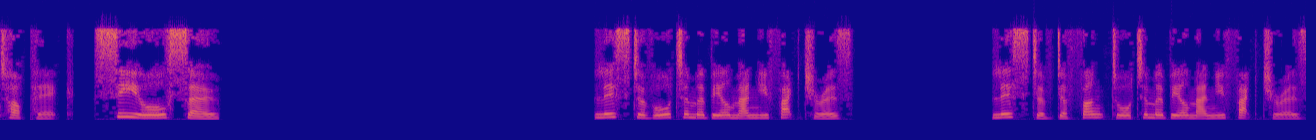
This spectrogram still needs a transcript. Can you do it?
Topic. See also. List of automobile manufacturers. List of defunct automobile manufacturers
